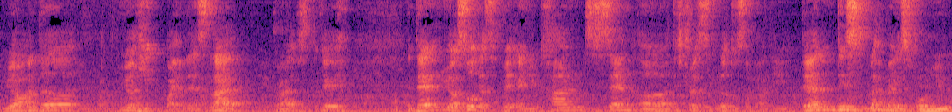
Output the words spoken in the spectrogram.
you are under, you are hit by a landslide, perhaps, okay. And then you are so desperate and you can't send a distress signal to somebody. Then this life band is for you.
